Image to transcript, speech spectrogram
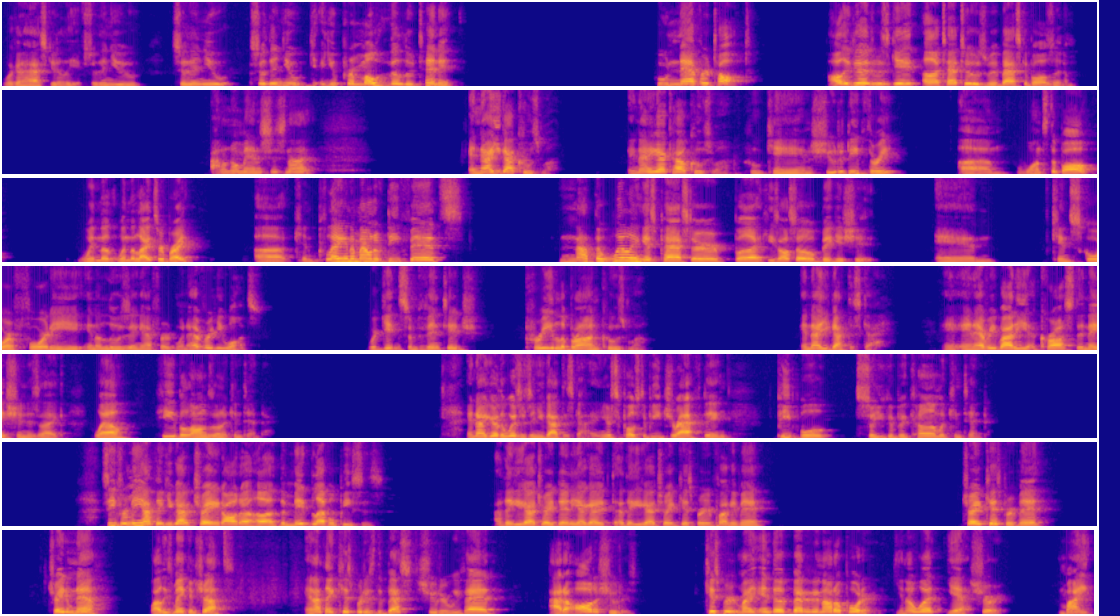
We're going to ask you to leave." So then you so then you so then you you promote the lieutenant who never taught. All he did was get uh, tattoos with basketballs in them. I don't know, man. It's just not. And now you got Kuzma. And now you got Kyle Kuzma, who can shoot a deep three, um, wants the ball when the when the lights are bright, uh, can play an amount of defense. Not the willingest passer, but he's also big as shit. And can score 40 in a losing effort whenever he wants. We're getting some vintage pre LeBron Kuzma. And now you got this guy. And, and everybody across the nation is like, well, he belongs on a contender. And now you're the Wizards and you got this guy. And you're supposed to be drafting people so you can become a contender. See, for me, I think you got to trade all the uh, the mid level pieces. I think you got to trade Deni. I got. I think you got to trade Kispert. Fuck it, man. Trade Kispert, man. Trade him now while he's making shots. And I think Kispert is the best shooter we've had out of all the shooters. Kispert might end up better than Otto Porter. You know what? Yeah, sure. Might.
